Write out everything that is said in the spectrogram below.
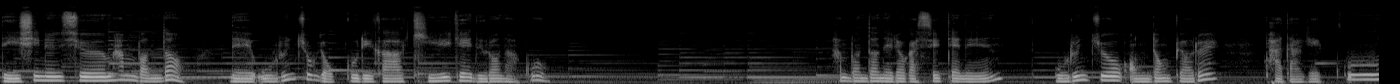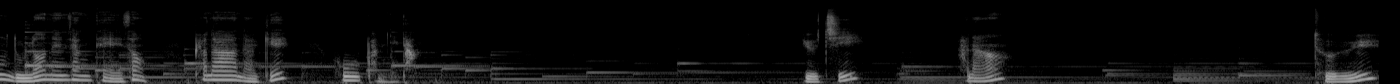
내쉬는 숨 한 번 더 내 오른쪽 옆구리가 길게 늘어나고 한 번 더 내려갔을 때는 오른쪽 엉덩뼈를 바닥에 꾹 눌러낸 상태에서 편안하게 호흡합니다. 유지. 하나. 둘.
